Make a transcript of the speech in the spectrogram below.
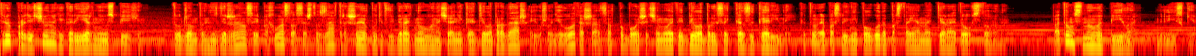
трёп про девчонок и карьерные успехи. Тут Джонтон не сдержался и похвастался, что завтра шеф будет выбирать нового начальника отдела продаж, и уж у него-то шансов побольше, чем у этой белобрысой козы Карины, которая последние полгода постоянно оттирает его в сторону. Потом снова пиво, виски.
